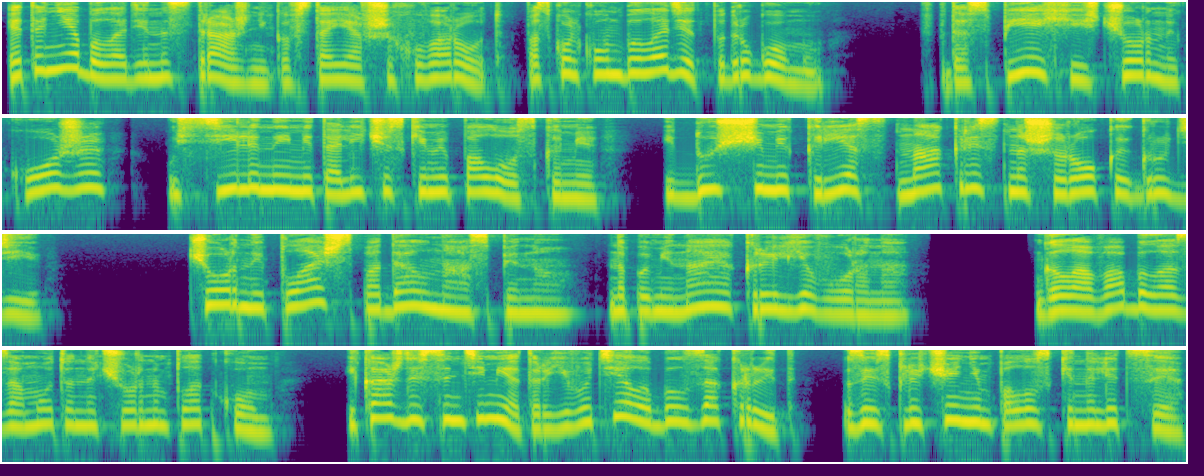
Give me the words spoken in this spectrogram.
Это не был один из стражников, стоявших у ворот, поскольку он был одет по-другому. В доспехи из черной кожи, усиленные металлическими полосками — идущими крест-накрест на широкой груди. Черный плащ спадал на спину, напоминая крылья ворона. Голова была замотана черным платком, и каждый сантиметр его тела был закрыт, за исключением полоски на лице,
